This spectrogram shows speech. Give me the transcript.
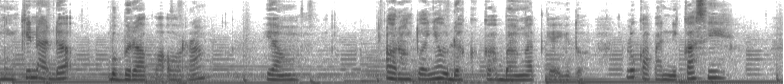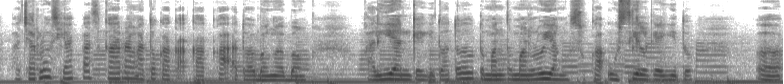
Mungkin ada beberapa orang yang orang tuanya udah kekeh banget kayak gitu. Lu kapan nikah sih? Pacar lu siapa sekarang? Atau kakak-kakak atau abang-abang kalian kayak gitu? Atau teman-teman lu yang suka usil kayak gitu? Uh,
